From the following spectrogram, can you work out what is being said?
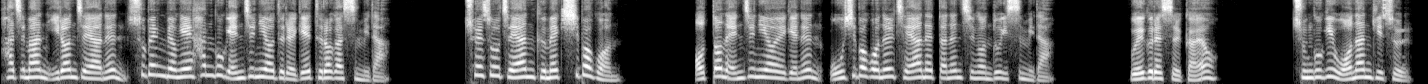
하지만 이런 제안은 수백 명의 한국 엔지니어들에게 들어갔습니다. 최소 제한 금액 10억 원. 어떤 엔지니어에게는 50억 원을 제안했다는 증언도 있습니다. 왜 그랬을까요? 중국이 원한 기술,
